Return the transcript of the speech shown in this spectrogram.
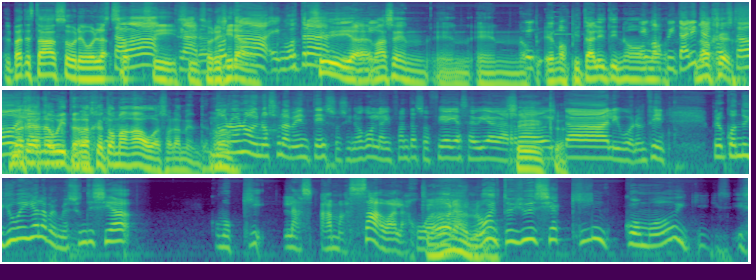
El pate estaba sobrevolado. Estaba, sí, claro, sí, en sobregirado. otra, en otra Sí, además en, en, en, hosp- En- en Hospitality no. en no- Hospitality no al es que, no es que no es que toman agua solamente. No, no, no, y no solamente eso, sino con la infanta Sofía ya se había agarrado Sí, y claro. tal, y bueno, en fin. Pero cuando yo veía la premiación decía como que las amasaba a las jugadoras, Claro. ¿no? Entonces yo decía, qué incómodo y, y- y-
